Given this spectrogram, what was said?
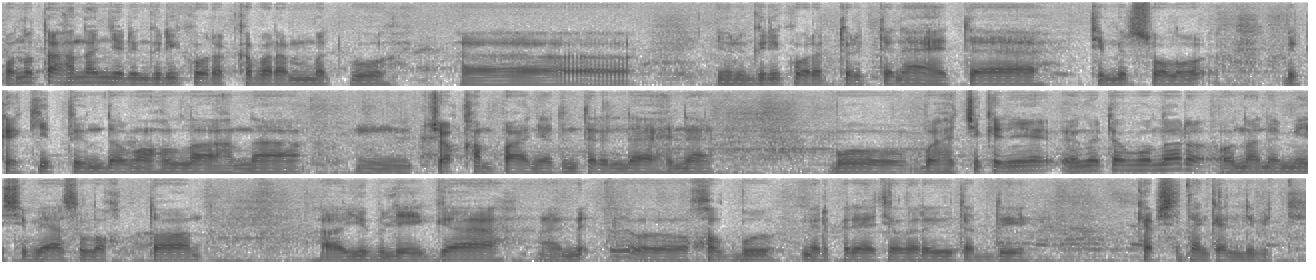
Оны таханан нерингири коракка бараммыт бу Нүргири корат төрүттен әһетә тимир солу бир какие тында мохуллаһына чок компаниядын терелләһенә бу бахачы кене өңөтө болар онан эмеси бәс лохтан юбилейга холбу мероприятиялары үтәдди кәпсетен кәллибит.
